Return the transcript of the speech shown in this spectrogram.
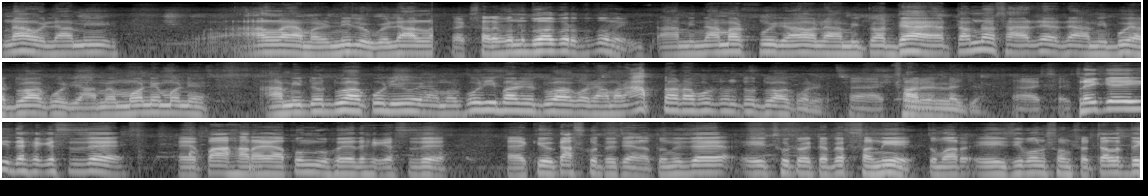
না হইলে আমি আল্লাহ আমার নিল গেলে আল্লাহ স্যারের জন্য দোয়া করো তো তুমি। আমি নামাজ পড়া না আমি তো আর দেয়া যেতাম না সারে আমি বইয়া দোয়া করি আমার মনে মনে আমি তো দোয়া করি ওই আমার পরিবারে দোয়া করে আমার আপনারা পর্যন্ত দোয়া করে হ্যাঁ সারের লাগে আচ্ছা আচ্ছা। অনেকেই দেখা গেছে যে পা হারায় পঙ্গু হয়ে দেখা গেছে যে কেউ কাজ করতে চায় না। তুমি যে এই ছোট একটা ব্যবসা নিয়ে তোমার এই জীবন সংসার চালাতে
